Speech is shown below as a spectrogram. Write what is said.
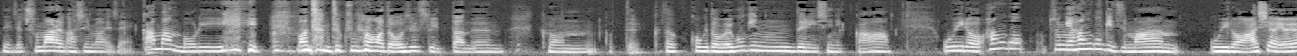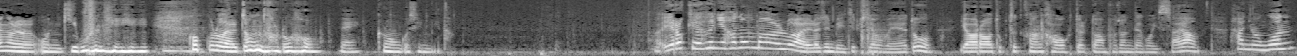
근데 이제 주말에 가시면 이제 까만 머리만 잔뜩 구경하다 오실 수 있다는 그런 것들. 그래서 거기다 외국인들이시니까 오히려 한국 중에 한국이지만 오히려 아시아 여행을 온 기분이 거꾸로 날 정도로 네 그런 곳입니다. 이렇게 흔히 한옥마을로 알려진 밀집 지역 외에도 여러 독특한 가옥들 또한 보존되고 있어요. 한용운,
